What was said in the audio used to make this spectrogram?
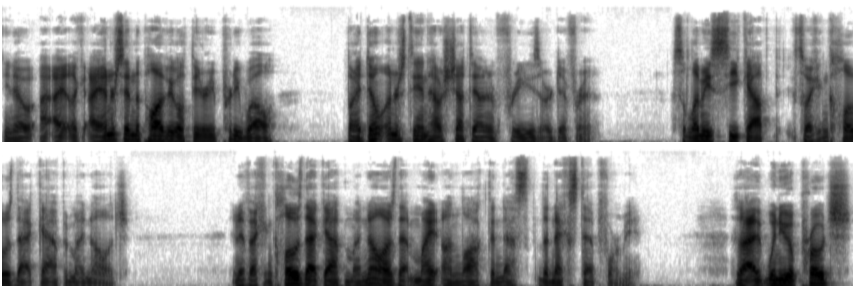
You know, I, I like I understand the polyvagal theory pretty well, but I don't understand how shutdown and freeze are different. So let me seek out so I can close that gap in my knowledge. And if I can close that gap in my knowledge, that might unlock the next the next step for me. So I, when you approach,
